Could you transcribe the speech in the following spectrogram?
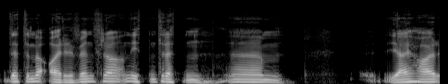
Dette med arven fra 1913 um, Jeg har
